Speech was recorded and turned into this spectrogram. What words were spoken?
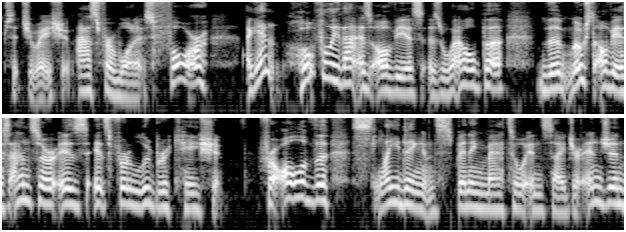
situation. As for what it's for, Again, hopefully that is obvious as well, but the most obvious answer is it's for lubrication for all of the sliding and spinning metal inside your engine,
